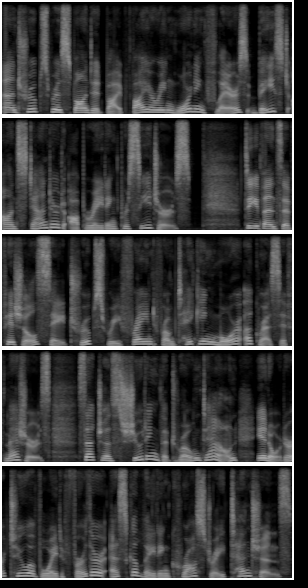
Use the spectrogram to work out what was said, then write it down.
and troops responded by firing warning flares based on standard operating procedures. Defense officials say troops refrained from taking more aggressive measures, such as shooting the drone down, in order to avoid further escalating cross strait tensions.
